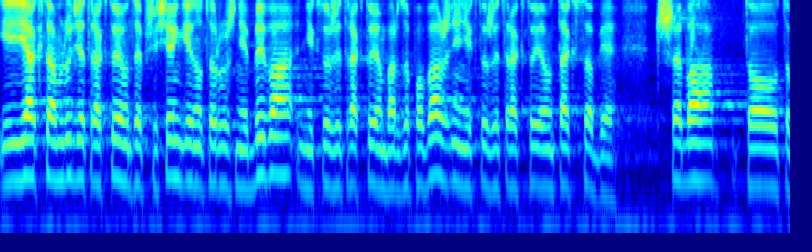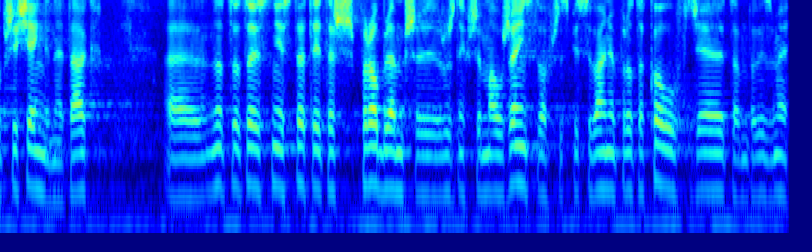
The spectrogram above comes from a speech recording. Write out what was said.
I jak tam ludzie traktują te przysięgi, no to różnie bywa. Niektórzy traktują bardzo poważnie, niektórzy traktują tak sobie. Trzeba, to, to przysięgnę, tak? E, No to, to jest niestety też problem przy różnych przy małżeństwach, przy spisywaniu protokołów, gdzie tam powiedzmy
